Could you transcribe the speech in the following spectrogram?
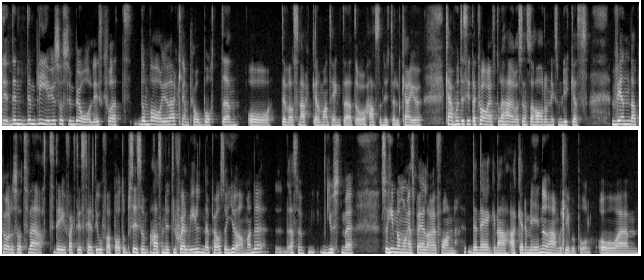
det, den, den blir ju så symbolisk för att de var ju verkligen på botten och det var snack eller man tänkte att oh, Hassenhüttel kan ju kanske inte sitta kvar efter det här och sen så har de liksom lyckats vända på det så tvärt. Det är ju faktiskt helt ofattbart och precis som Hassenhüttel själv är inne på så gör man det alltså just med så himla många spelare från den egna akademin nu här mot Liverpool. Och um,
